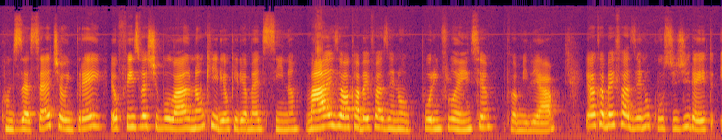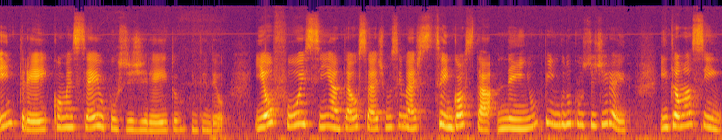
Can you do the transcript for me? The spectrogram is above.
com 17 eu entrei, eu fiz vestibular, eu não queria, eu queria medicina, mas eu acabei fazendo por influência familiar. Eu acabei fazendo o curso de direito, entrei, comecei o curso de direito, entendeu? E eu fui, sim, até o sétimo semestre sem gostar nem um pingo do curso de direito. Então, assim,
